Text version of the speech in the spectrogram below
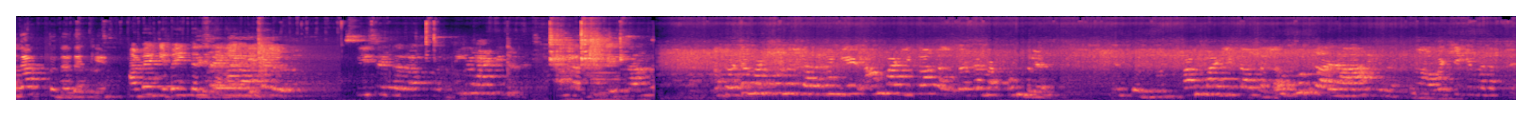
ಇದಾಗ್ತದೆ ಅದಕ್ಕೆ ಹಬೆಗೆ ಬೈತದೆ ದೊಡ್ಡ ಮಾಡ್ಕೊಂಡು ಹಂಗ್ ಮಾಡ್ಲಿಕ್ಕೆ ಆಗಲ್ಲ ದೊಡ್ಡ ಮಾಡ್ಕೊಂಡ್ರೆ ಹಂಗ್ ಮಾಡ್ಲಿಕ್ಕೆ ಆಗಲ್ಲ ಒಟ್ಟಿಗೆ ಬರುತ್ತೆ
